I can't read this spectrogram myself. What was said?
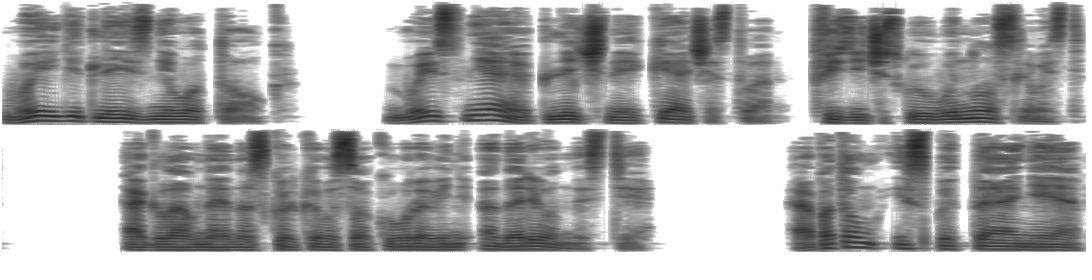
Выйдет ли из него толк? Выясняют личные качества, физическую выносливость, а главное, насколько высок уровень одаренности. А потом испытания,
